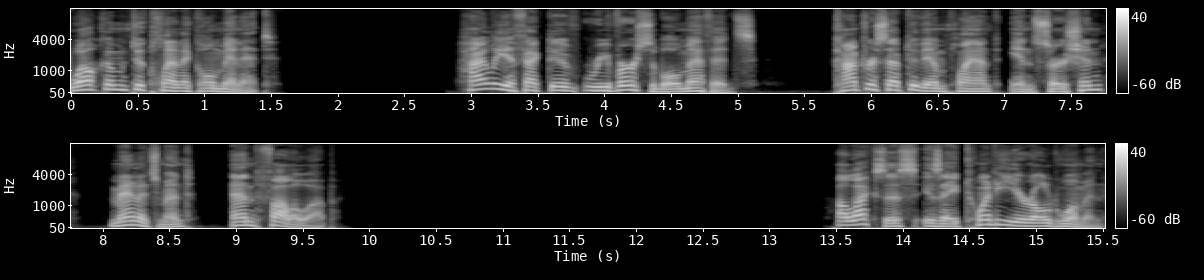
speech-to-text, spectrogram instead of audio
Welcome to Clinical Minute. Highly effective reversible methods. Contraceptive implant insertion, management, and follow-up. Alexis is a 20-year-old woman,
